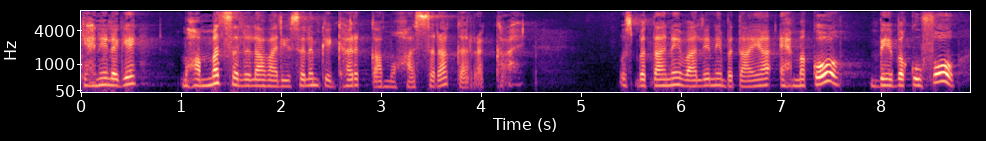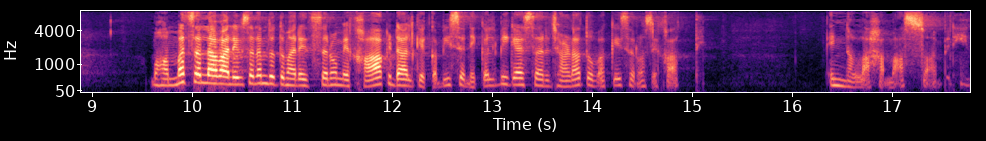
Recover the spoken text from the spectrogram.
کہنے لگے، محمد صلی اللہ علیہ وسلم کے گھر کا محاصرہ کر رکھا ہے۔ اس بتانے والے نے بتایا، احمقو، بے وقوفو محمد صلی اللہ علیہ وسلم تو تمہارے سروں میں خاک ڈال کے کبھی سے نکل بھی گئے، سر جھاڑا تو واقعی سروں سے خاک تھی۔ ان اللہ صابرین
